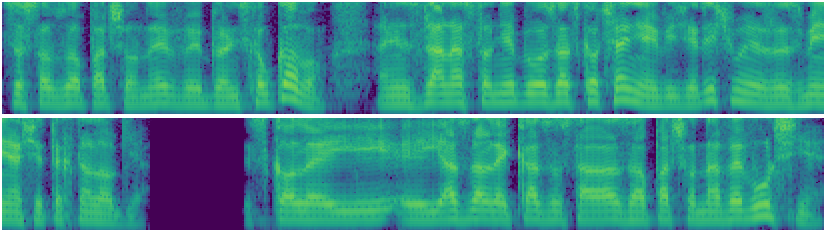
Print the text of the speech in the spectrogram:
został zaopatrzony w broń skałkową. A więc dla nas to nie było zaskoczenie. Wiedzieliśmy, że zmienia się technologia. Z kolei jazda lekka została zaopatrzona we włócznie.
